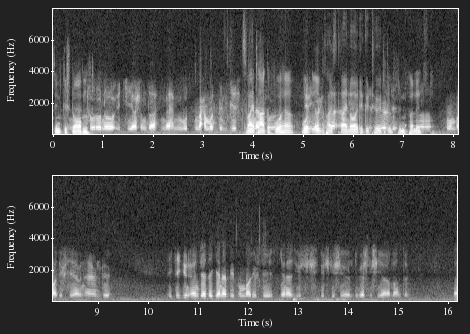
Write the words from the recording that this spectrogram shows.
sind gestorben. Torunu 2 yaşında Mehmut Mahmud Bilgic. Zwei Tage vorher wurden ebenfalls drei Leute getötet und fünf verletzt. De gene bir bomba düştü. Gene üç, üç kişi öldü, beş kişi yaralandı. E,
